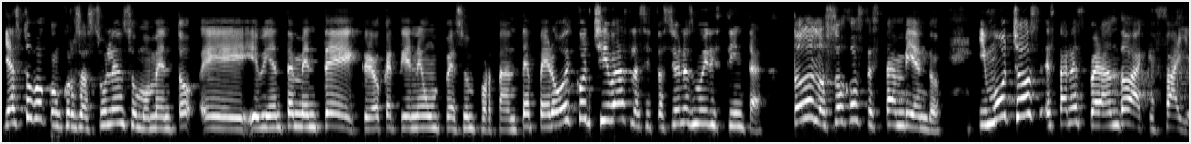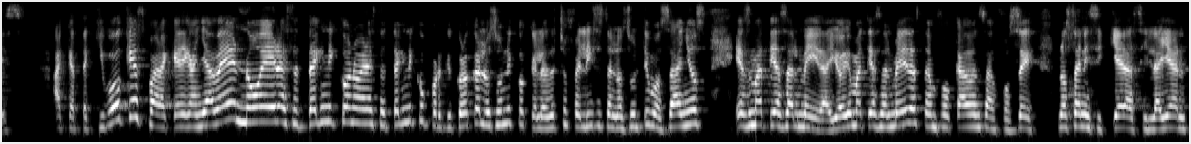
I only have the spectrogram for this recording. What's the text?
Ya estuvo con Cruz Azul en su momento, eh, evidentemente creo que tiene un peso importante, pero hoy con Chivas la situación es muy distinta. Todos los ojos te están viendo y muchos están esperando a que falles a que te equivoques para que digan, ya ve, no era ese técnico, no era este técnico, porque creo que los únicos que les ha hecho felices en los últimos años es Matías Almeida. Y hoy Matías Almeida está enfocado en San José. No sé ni siquiera si le hayan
